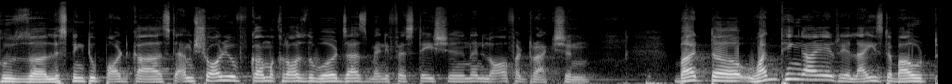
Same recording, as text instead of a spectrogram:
who's uh, listening to podcast, I'm sure you've come across the words as manifestation and law of attraction. But uh, one thing I realized about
